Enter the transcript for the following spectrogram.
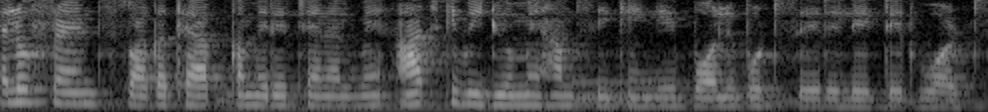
हेलो फ्रेंड्स, स्वागत है आपका मेरे चैनल में। आज की वीडियो में हम सीखेंगे बॉलीवुड से रिलेटेड वर्ड्स।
